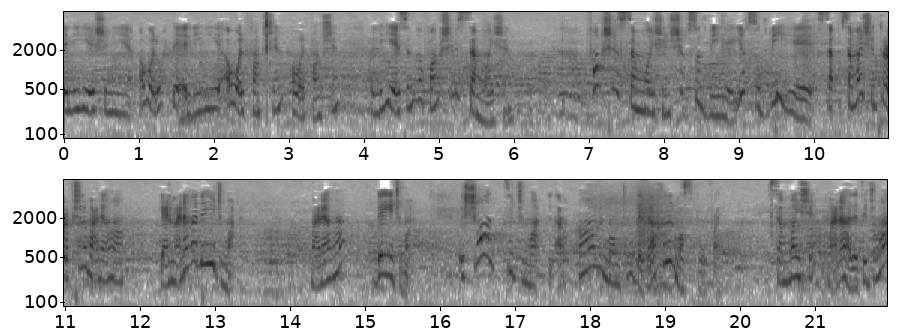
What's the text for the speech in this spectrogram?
فاول وحده اللي هي شنو هي؟ أول وحده اللي هي أول function أول function اللي هي اسمها function ال summation function ال summation شو يقصد بيها؟ يقصد بيها سمويشن تعرف شنو معناها؟ يعني معناها ده يجمع. معناها ده يجمع. شلون تجمع الأرقام الموجودة داخل المصفوفة؟ سميشن معناها ده تجمع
